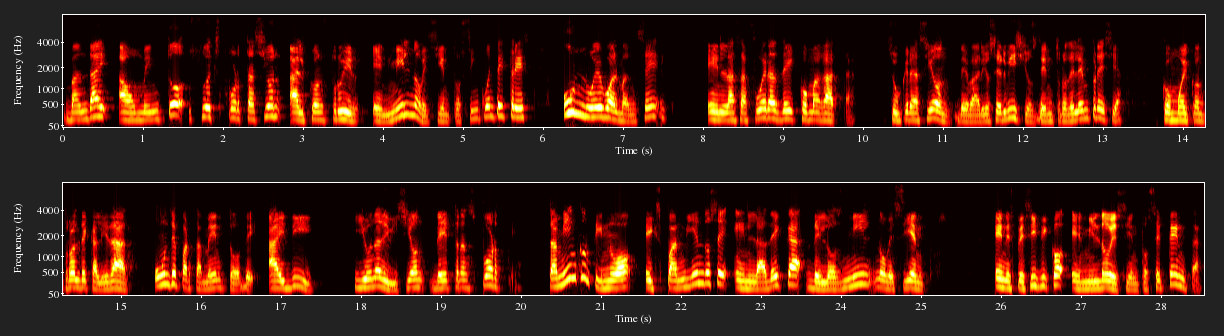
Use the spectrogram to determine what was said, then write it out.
Bandai aumentó su exportación al construir en 1953 un nuevo almacén en las afueras de Komagata. Su creación de varios servicios dentro de la empresa, como el control de calidad, un departamento de ID y una división de transporte. También continuó expandiéndose en la década de los 1900, en específico en 1970,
